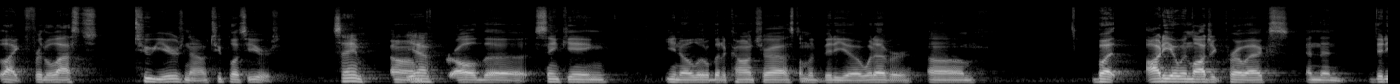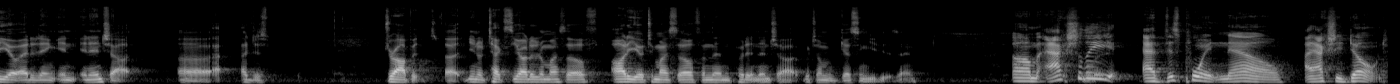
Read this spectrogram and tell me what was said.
like for the last two years now, two plus years. Same. Um, yeah. For all the syncing, you know, a little bit of contrast on the video, whatever. Um, but audio in Logic Pro X and then video editing in, in InShot. Uh, I just drop it, uh, you know, text the audio to myself, audio to myself, and then put it in InShot, which I'm guessing you do the same. Um, actually, at this point now, I actually don't.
